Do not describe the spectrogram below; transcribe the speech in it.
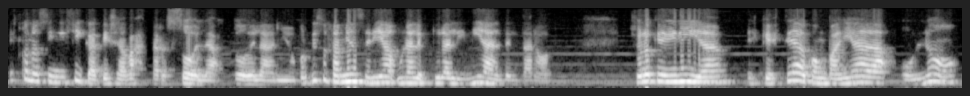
Esto no significa que ella va a estar sola todo el año, porque eso también sería una lectura lineal del tarot. Yo lo que diría es que esté acompañada o no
